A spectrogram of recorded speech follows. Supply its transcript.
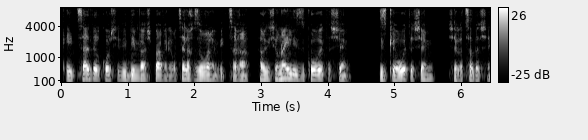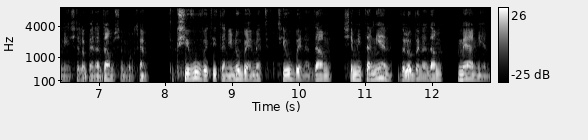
כיצד לרכוש ידידים והשפעה ואני רוצה לחזור עליהם בקצרה. הראשונה היא לזכור את השם. תזכרו את השם של הצד השני, של הבן אדם שמולכם. תקשיבו ותתעניינו באמת, תהיו בן אדם שמתעניין ולא בן אדם מעניין.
